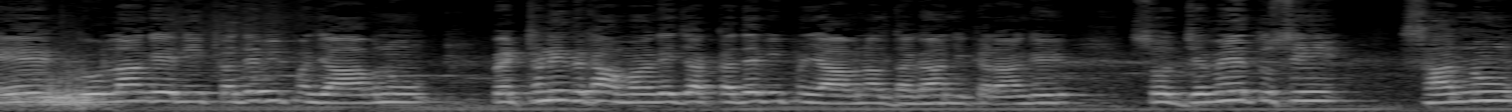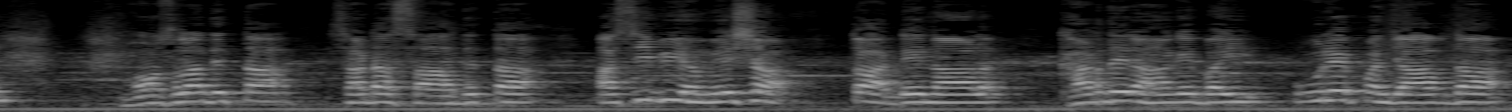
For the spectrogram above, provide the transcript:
ਇਹ ਡੋਲਾਂਗੇ ਨਹੀਂ, ਕਦੇ ਵੀ ਪੰਜਾਬ ਨੂੰ ਪਿੱਠ ਨਹੀਂ ਦਿਖਾਵਾਂਗੇ ਜਾਂ ਕਦੇ ਵੀ ਪੰਜਾਬ ਨਾਲ ਦਗਾ ਨਹੀਂ ਕਰਾਂਗੇ। ਸੋ ਜਿਵੇਂ ਤੁਸੀਂ ਸਾਨੂੰ ਹੌਸਲਾ ਦਿੱਤਾ, ਸਾਡਾ ਸਾਥ ਦਿੱਤਾ, ਅਸੀਂ ਵੀ ਹਮੇਸ਼ਾ ਤੁਹਾਡੇ ਨਾਲ ਖੜਦੇ ਰਹਾਂਗੇ ਬਾਈ। ਪੂਰੇ ਪੰਜਾਬ ਦਾ,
